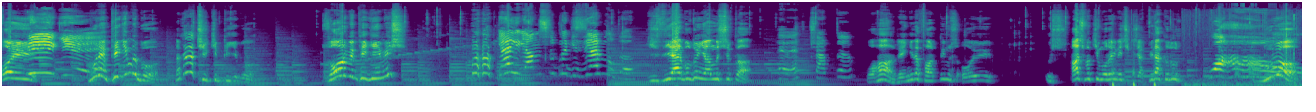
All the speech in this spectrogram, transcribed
Oy. Piggy. Bu ne? Piggy mi bu? Ne kadar çirkin Piggy bu. Zor bir Piggy'ymiş. Gel yanlışlıkla gizli yer buldu. Gizli yer buldun yanlışlıkla. Evet çarptım. Oha rengi de farklıymış. Oy. Üş. Aç bakayım orayı ne çıkacak. Bir dakika dur. Wow. Bu mu?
